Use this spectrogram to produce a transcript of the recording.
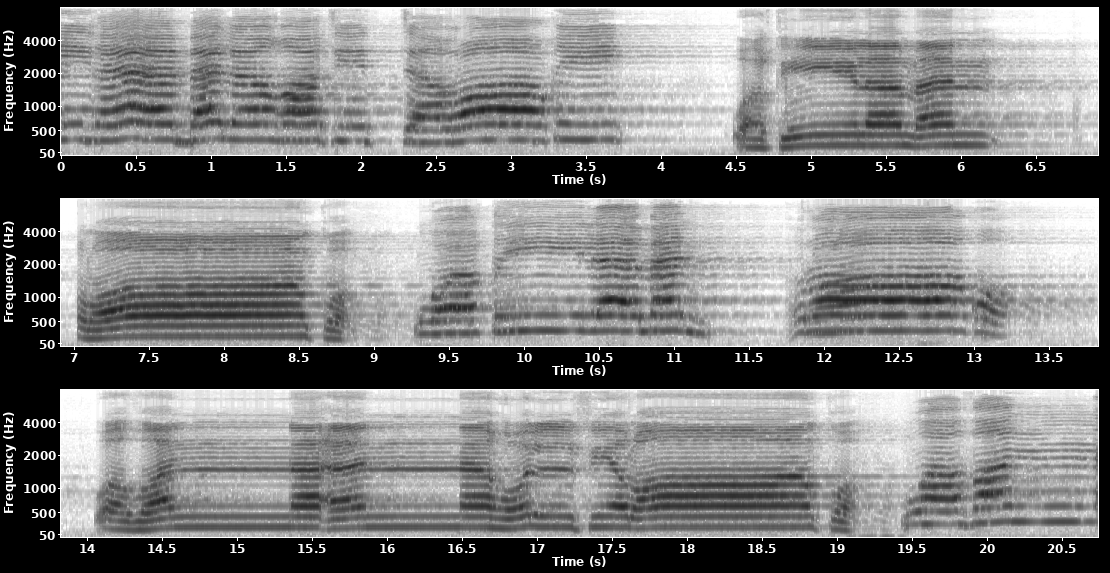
إذا بلغت التراقي وقيل من راق وقيل من راق وظن أنه الفراق وظن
